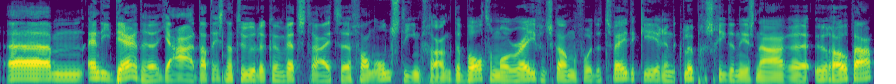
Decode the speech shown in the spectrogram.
Ehm, en die derde, ja, dat is natuurlijk een wedstrijd eh, van ons team, Frank. De Baltimore Ravens komen voor de tweede keer in de clubgeschiedenis naar eh, Europa.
